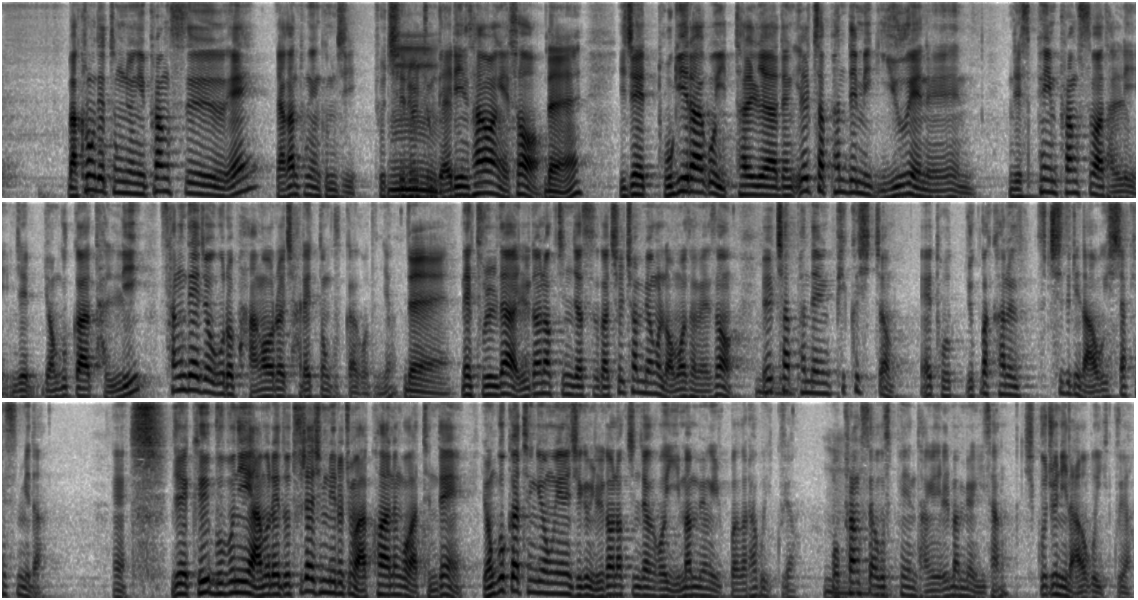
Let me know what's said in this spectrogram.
마크롱 대통령이 프랑스의 야간 통행 금지 조치를 음. 좀 내린 상황에서 네. 이제 독일하고 이탈리아 등 1차 팬데믹 이후에는 이제 스페인, 프랑스와 달리 이제 영국과 달리 상대적으로 방어를 잘했던 국가거든요. 네. 네, 둘 다 일간 확진자 수가 7천 명을 넘어서면서 1차 팬데믹 피크 시점에 도, 육박하는 수치들이 나오기 시작했습니다. 예, 이제 그 부분이 아무래도 투자 심리를 좀 악화하는 것 같은데 영국 같은 경우에는 지금 일간 확진자가 거의 2만 명에 육박을 하고 있고요. 뭐 프랑스하고 스페인은 당연히 1만 명 이상 꾸준히 나오고 있고요.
